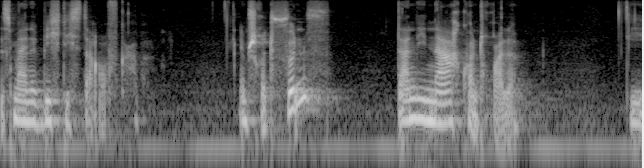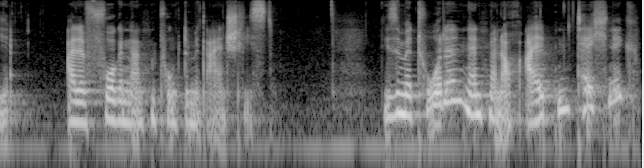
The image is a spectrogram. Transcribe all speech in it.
ist meine wichtigste Aufgabe? Im Schritt 5 dann die Nachkontrolle, die alle vorgenannten Punkte mit einschließt. Diese Methode nennt man auch Alpentechnik,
